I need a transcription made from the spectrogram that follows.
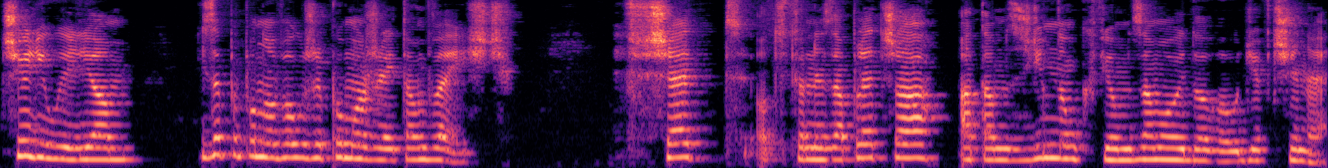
czyli William, i zaproponował, że pomoże jej tam wejść. Wszedł od strony zaplecza, a tam z zimną krwią zamordował dziewczynę.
